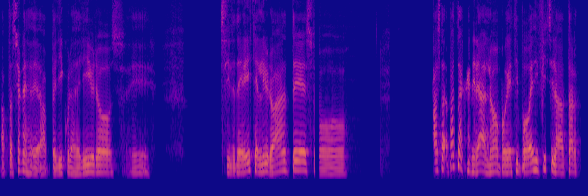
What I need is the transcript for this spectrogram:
adaptaciones de, a películas de libros. eh, si te leíste el libro antes o... Pasa, pasa en general, ¿no? Porque es tipo, es difícil adaptar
